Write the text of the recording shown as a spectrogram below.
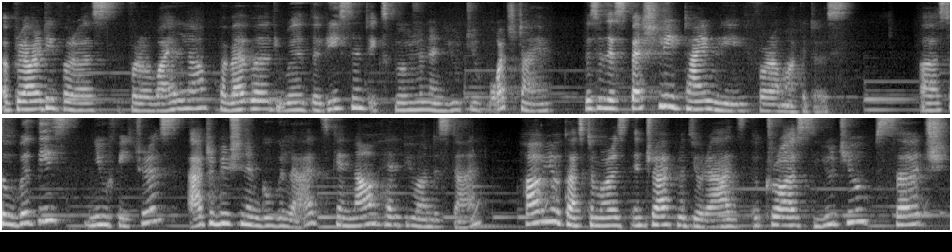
a priority for us for a while now. However, with the recent explosion in YouTube watch time, this is especially timely for our marketers. Uh, so with these new features, attribution in Google Ads can now help you understand how your customers interact with your ads across YouTube, search,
